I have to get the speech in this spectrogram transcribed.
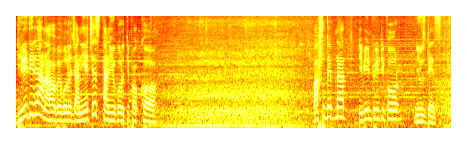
ধীরে ধীরে আনা হবে বলে জানিয়েছে স্থানীয় কর্তৃপক্ষ। Basudevnath TVN twenty four, news desk.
